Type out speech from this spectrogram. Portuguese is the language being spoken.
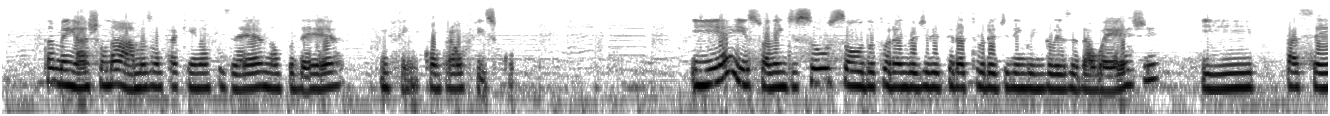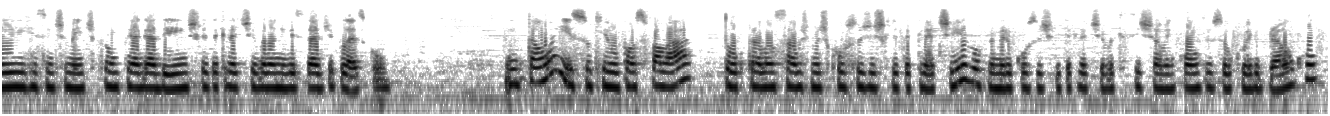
Também acham na Amazon para quem não quiser, não puder, enfim, comprar o físico. E é isso. Além disso, sou doutoranda de literatura de língua inglesa da UERJ e passei recentemente para um PhD em escrita criativa na Universidade de Glasgow. Então é isso que eu posso falar. Estou para lançar os meus cursos de escrita criativa, o primeiro curso de escrita criativa que se chama Encontre o seu Coelho Branco.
